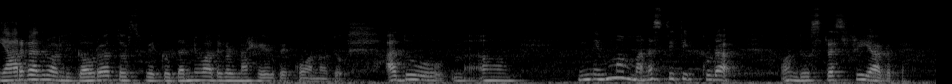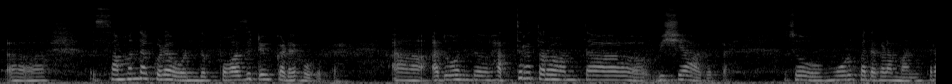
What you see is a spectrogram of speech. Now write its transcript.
ಯಾರಿಗಾದರೂ ಅಲ್ಲಿ ಗೌರವ ತೋರಿಸ್ಬೇಕು ಧನ್ಯವಾದಗಳನ್ನ ಹೇಳಬೇಕು ಅನ್ನೋದು. ಅದು ನಿಮ್ಮ ಮನಸ್ಥಿತಿ ಕೂಡ ಒಂದು ಸ್ಟ್ರೆಸ್ ಫ್ರೀ ಆಗುತ್ತೆ. ಸಂಬಂಧ ಕೂಡ ಒಂದು ಪಾಸಿಟಿವ್ ಕಡೆ ಹೋಗುತ್ತೆ. ಅದು ಒಂದು ಹತ್ತಿರ ತರೋವಂಥ ವಿಷಯ ಆಗುತ್ತೆ. ಸೊ ಮೂರು ಪದಗಳ ಮಂತ್ರ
